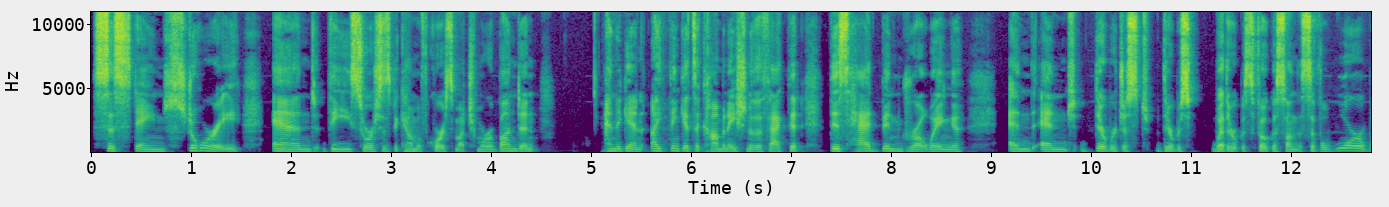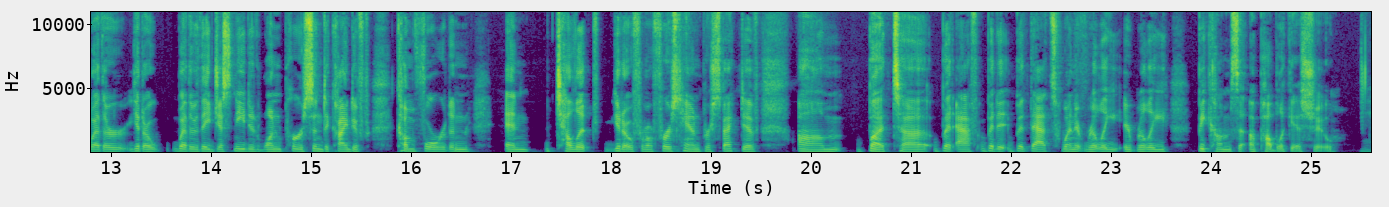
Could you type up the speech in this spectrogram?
sustained story and the sources become of course much more abundant. And again i think it's a combination of the fact that this had been growing and and there were just there was whether it was focused on the civil war whether you know whether they just needed one person to kind of come forward and and tell it you know from a firsthand perspective. Um but uh but af- but it, but that's when it really it really becomes a public issue. Yeah.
